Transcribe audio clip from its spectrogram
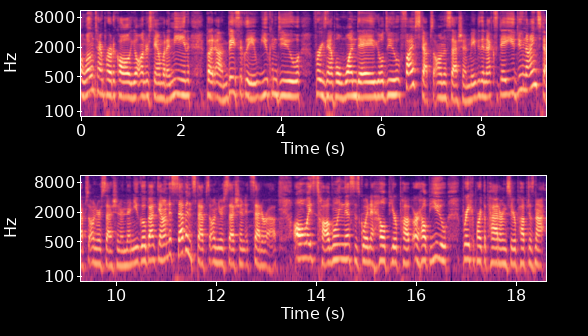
alone time protocol, you'll understand what I mean. But um, basically, you can do, for example, one day you'll do five steps on the session. Maybe the next day you do nine steps on your session and then you go back down to seven steps on your session, etc. Always toggling this is going to help your pup or help you break apart the pattern so your pup does not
